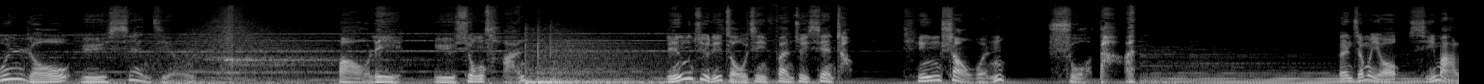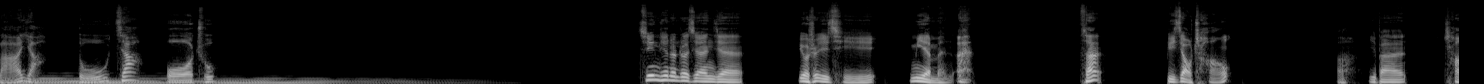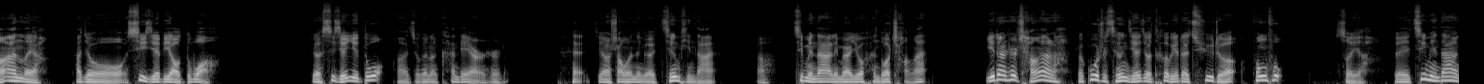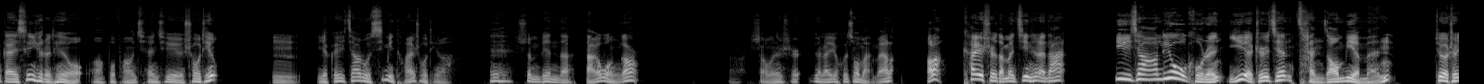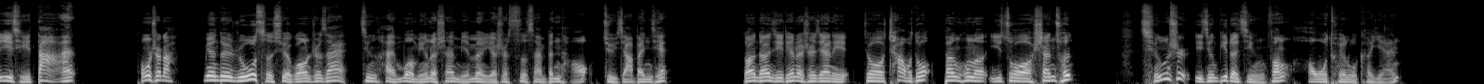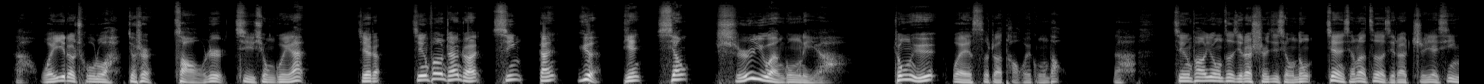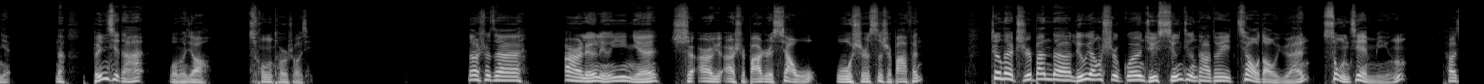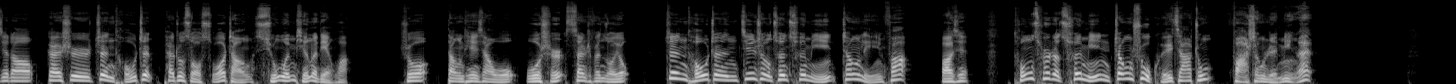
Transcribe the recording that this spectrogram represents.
温柔与陷阱，暴力与凶残，零距离走进犯罪现场，听上文说大案。本节目由喜马拉雅独家播出。今天的这起案件，又是一起灭门案。此案比较长啊，一般长案子呀。他就细节比较多啊，这细节一多啊，就跟那看电影似的，就像上文那个精品答案啊，精品答案里面有很多长案，一旦是长案了，这故事情节就特别的曲折丰富，所以啊，对精品答案感兴趣的听友啊，不妨前去收听，嗯，也可以加入新米团收听啊，嘿，顺便的打个广告啊，上文是越来越会做买卖了。好了，开始咱们今天的答案，一家六口人一夜之间惨遭灭门，这是一起大案。同时呢，面对如此血光之灾，惊骇莫名的山民们也是四散奔逃，举家搬迁。短短几天的时间里，就差不多搬空了一座山村。情势已经逼得警方毫无退路可言，啊，唯一的出路啊，就是早日缉凶归案。接着，警方辗转新甘粤滇湘十余万公里啊，终于为死者讨回公道。那警方用自己的实际行动践行了自己的职业信念。那本起答案。我们要从头说起。那是在二零零一年十二月二十八日下午五时四十八分，正在值班的浏阳市公安局刑警大队教导员宋建明，他接到该市镇头镇派出所所长熊文平的电话，说当天下午五时三十分左右，镇头镇金盛村村民张林发发现同村的村民张树奎家中发生人命案。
